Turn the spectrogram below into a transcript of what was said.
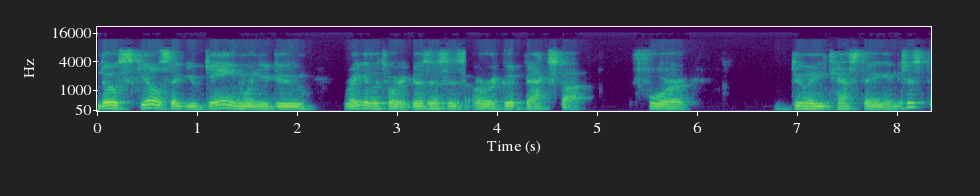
those skills that you gain when you do regulatory businesses are a good backstop for doing testing and just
